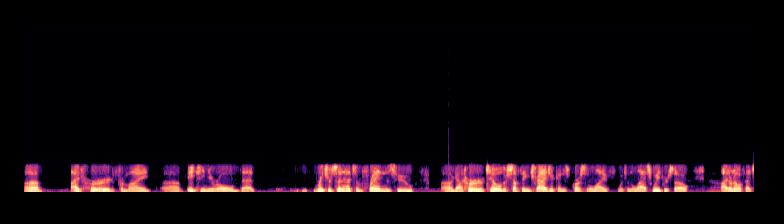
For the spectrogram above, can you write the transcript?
Uh, I've heard from my 18 uh, year old that Richardson had some friends who uh, got hurt or killed or something tragic in his personal life within the last week or so. I don't know if that's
